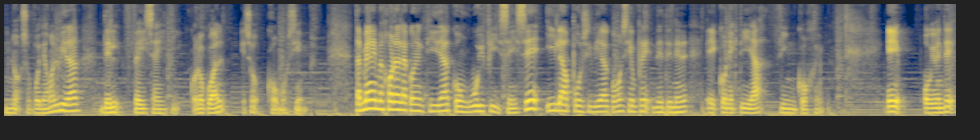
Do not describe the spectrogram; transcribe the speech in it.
no se podían olvidar del Face ID, con lo cual eso como siempre. También hay mejora en la conectividad con Wi-Fi 6E y la posibilidad como siempre de tener eh, conectividad 5G. Eh, obviamente,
